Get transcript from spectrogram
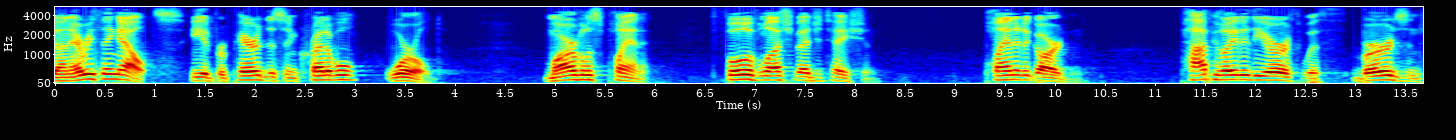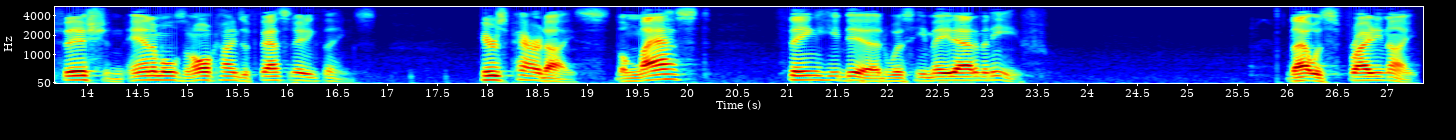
done everything else, He had prepared this incredible world, marvelous planet, full of lush vegetation planted a garden, populated the earth with birds and fish and animals and all kinds of fascinating things. Here's paradise. The last thing he did was he made Adam and Eve. That was Friday night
